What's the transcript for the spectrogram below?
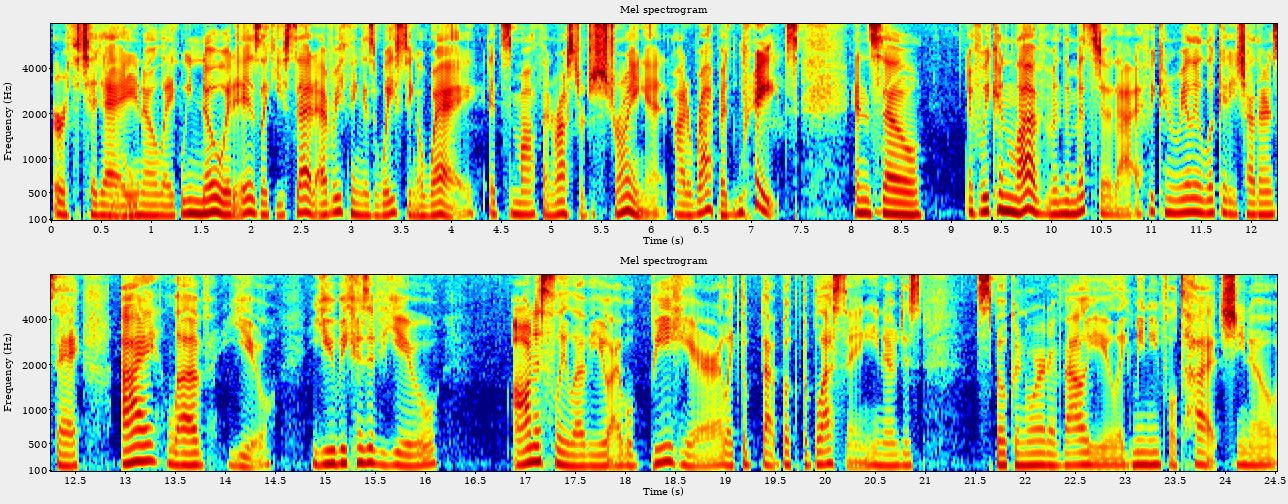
earth today. You know, like we know it is, like you said, everything is wasting away. It's moth and rust are destroying it at a rapid rate. And so if we can love in the midst of that, if we can really look at each other and say, I love you, you because of you, honestly love you, I will be here. Like the, that book, The Blessing, you know, just spoken word of value, like meaningful touch, you know,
